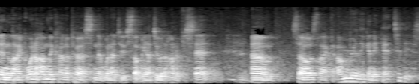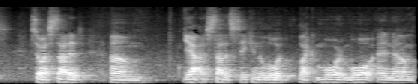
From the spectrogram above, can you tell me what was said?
then like when I'm the kind of person that when I do something, I do it 100%. Um, so I was like, I'm really going to get to this. So I started, um, yeah, I just started seeking the Lord like more and more, and um,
